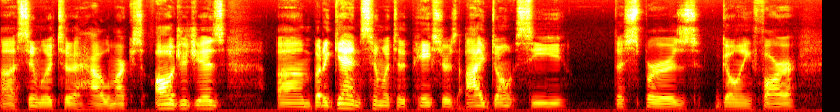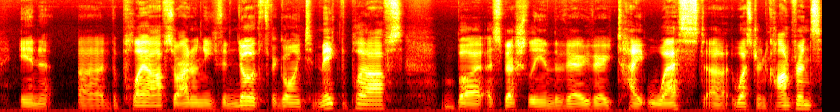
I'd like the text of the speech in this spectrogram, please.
uh, similar to how Lamarcus Aldridge is. Um, but again, similar to the Pacers, I don't see the Spurs going far in uh, the playoffs, or I don't even know if they're going to make the playoffs. But especially in the very very tight West uh, Western Conference.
